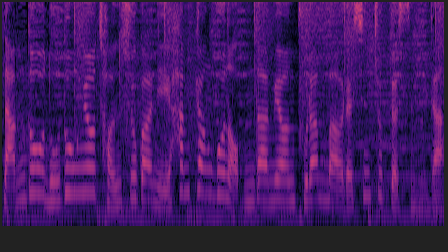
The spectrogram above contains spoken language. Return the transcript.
남도 노동요 전수관이 한평군 엄다면 불안마을에 신축됐습니다.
